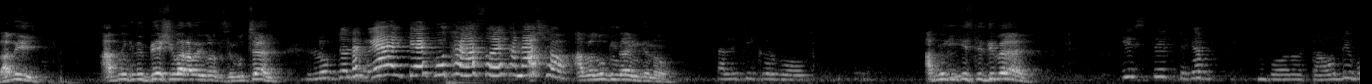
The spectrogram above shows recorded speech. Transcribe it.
ভাবি আপনি কিন্তু বেশি বাড়াবাড়ি করতেছেন বুঝছেন? লোকজন এই কে কোথায় আসো এখানে আসো। আবার লোক নেন কেন? তাহলে কি করব? আপনি কি কিস্তি দিবেন? কিস্তির থেকে বড়টাও দিব।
